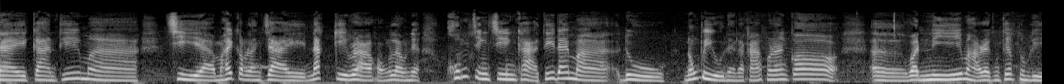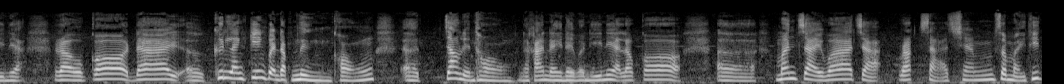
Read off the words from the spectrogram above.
ในการที่มาเชียร์มาให้กำลังใจนักกีฬาของเราเนี่ยคุ้มจริง ๆ ค่ะที่ได้มาดูน้องบิวเนี่ยนะคะเพราะฉะนั้นก็วันนี้มหาวิทยาลัยกรุงเทพธนบุรีเนี่ยเราก็ได้ขึ้นแรงกิ้งเป็นอันดับหนึ่งของเจ้าเหรียญทองนะคะในในวันนี้เนี่ยแล้วก็มั่นใจว่าจะรักษาแชมป์สมัยที่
